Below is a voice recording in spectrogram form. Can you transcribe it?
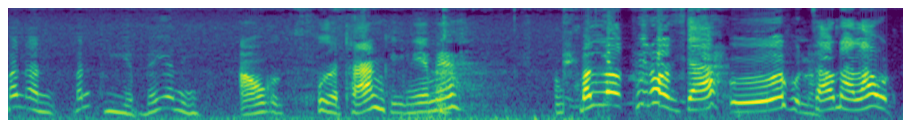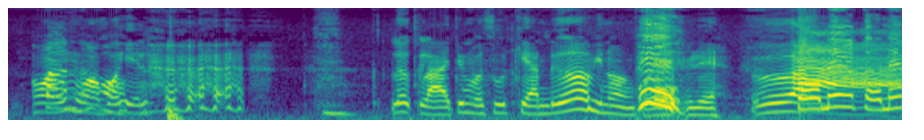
มันอันมันถีบได้ยังนี่เอาก็เปิดทางคือไงแม่มันเลิกพี่น้องจ้าเออพุ่นน่ะเช้าหน้าเล่าเอาไว้หัวบ่เห็นเลิกหลายจนว่าสุดแขนเด้อพี่น้องพี่อยู่เด้เออโตแม่โตแม่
